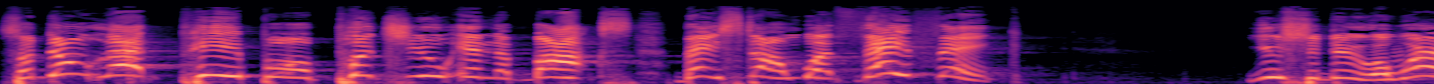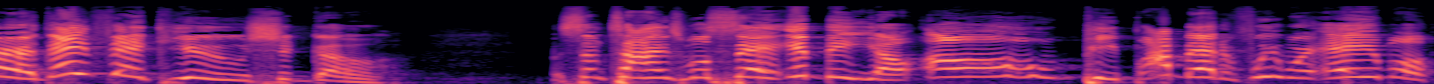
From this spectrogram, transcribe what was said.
So don't let people put you in the box based on what they think you should do or where they think you should go. But sometimes we'll say, it be your own people. I bet if we were able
